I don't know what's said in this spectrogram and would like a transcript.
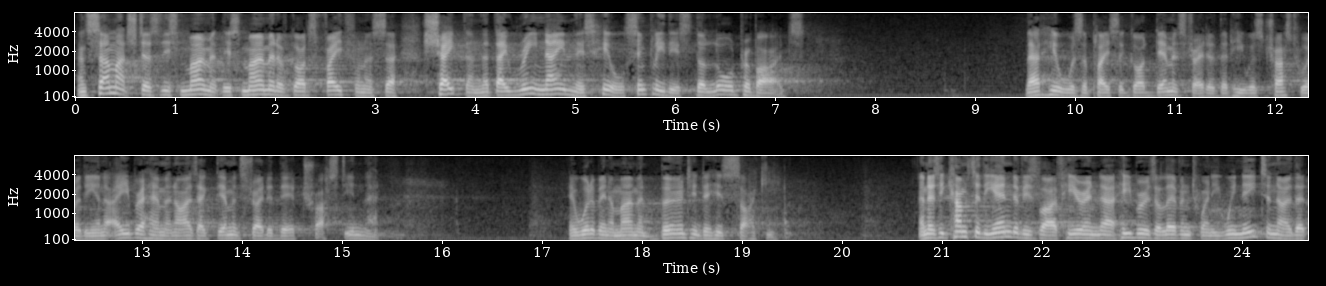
And so much does this moment, this moment of God's faithfulness, uh, shape them that they rename this hill simply this the Lord provides. That hill was a place that God demonstrated that he was trustworthy, and Abraham and Isaac demonstrated their trust in that. It would have been a moment burnt into his psyche. And as he comes to the end of his life here in uh, Hebrews 11:20, we need to know that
